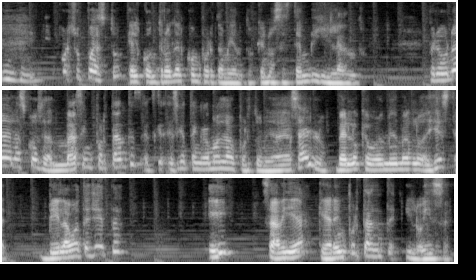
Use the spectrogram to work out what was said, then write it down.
Y por supuesto, el control del comportamiento, que nos estén vigilando. Pero una de las cosas más importantes es que, tengamos la oportunidad de hacerlo, ver lo que vos misma lo dijiste. Vi la botellita y sabía que era importante y lo hice.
